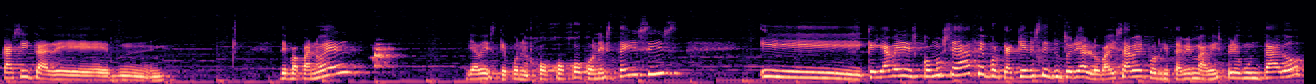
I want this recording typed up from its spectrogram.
casita de, mm, de Papá Noel. Ya veis que pone jojojo con Stasis y que ya veréis cómo se hace porque aquí en este tutorial lo vais a ver porque también me habéis preguntado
